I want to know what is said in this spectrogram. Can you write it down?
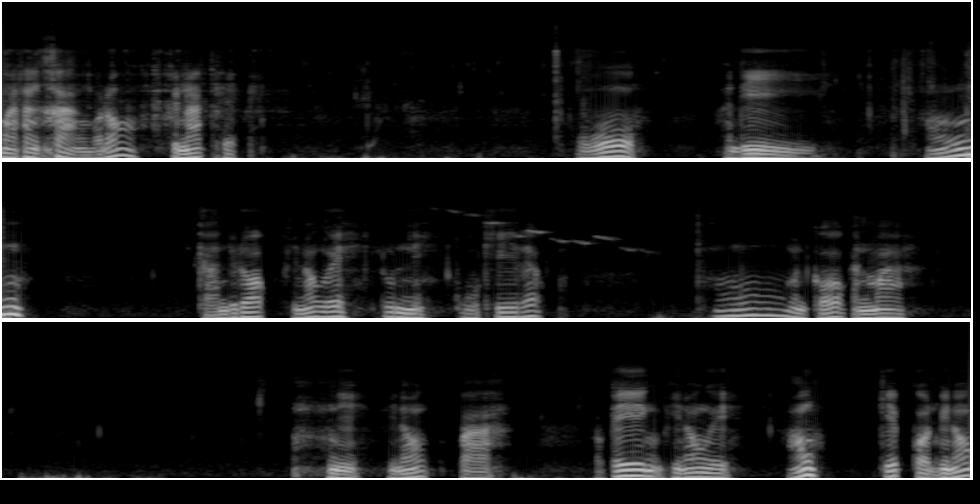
มาทางข้างบ่เนาะคือนักแท้โอ้อันดีเอาการอยู่ดอกพี่น้องเอ้ยรุ่นนี้โอเคแล้วโอ้มันก่อกันมา นี่พี่น้องป่าปลาเป้งพี่น้องเอ้ยเอาเก็บก่อนพี่น้อง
